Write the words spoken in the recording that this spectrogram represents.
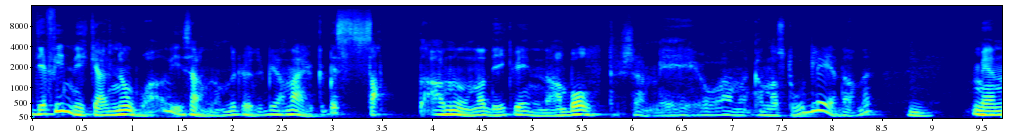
det finner ikke jeg noe av i sangen om det røde blir. Han er jo ikke besatt av noen av de kvinnene han boltrer seg med, og han kan ha stor glede av det. Mm. Men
